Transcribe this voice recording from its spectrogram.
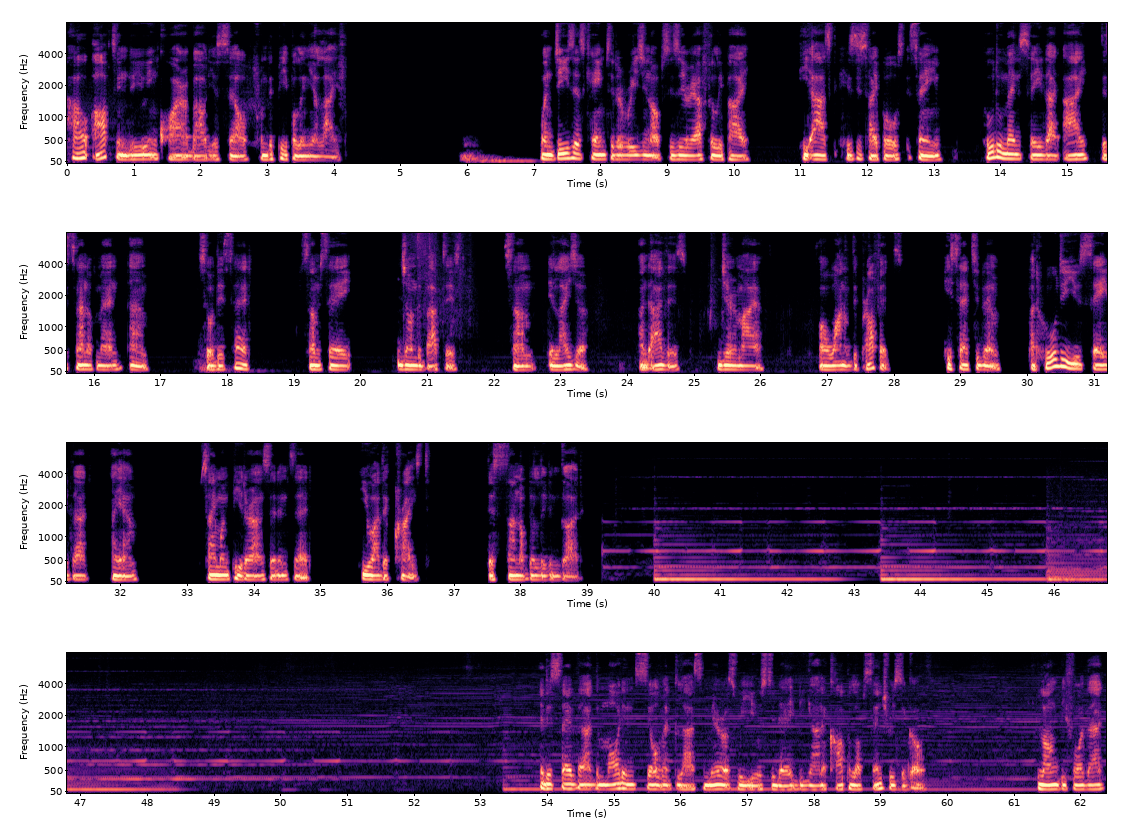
How often do you inquire about yourself from the people in your life? When Jesus came to the region of Caesarea Philippi, he asked his disciples, saying, Who do men say that I, the Son of Man, am? So they said, Some say John the Baptist, some Elijah, and others Jeremiah, or one of the prophets. He said to them, But who do you say that I am? Simon Peter answered and said, You are the Christ, the Son of the living God. It is said that the modern silver glass mirrors we use today began a couple of centuries ago. Long before that,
